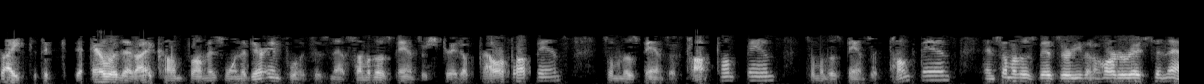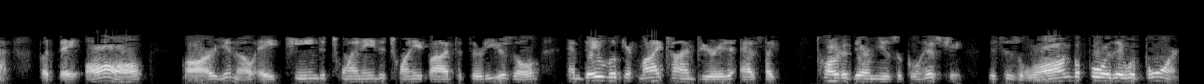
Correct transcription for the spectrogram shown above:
cite the, the era that I come from as one of their influences. Now, some of those bands are straight up power pop bands. Some of those bands are pop punk bands. Some of those bands are punk bands, and some of those bands are even harder edged than that. But they all are, you know, 18 to 20 to 25 to 30 years old, and they look at my time period as like part of their musical history. This is long before they were born.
